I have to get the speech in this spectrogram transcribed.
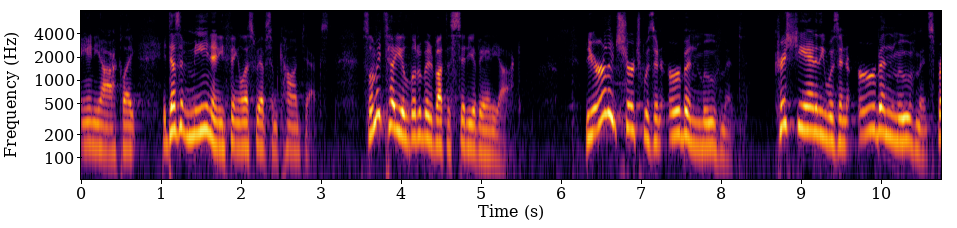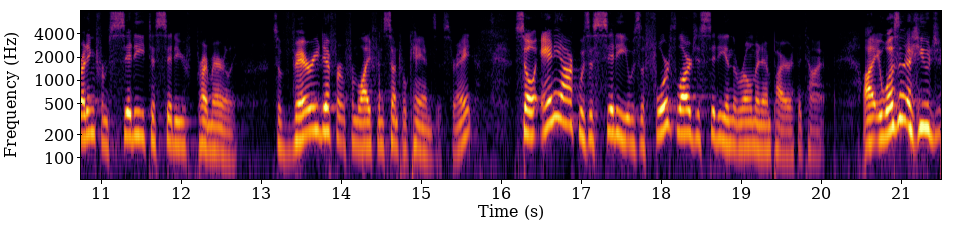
Antioch. Like, it doesn't mean anything unless we have some context. So let me tell you a little bit about the city of Antioch. The early church was an urban movement. Christianity was an urban movement, spreading from city to city primarily. So, very different from life in central Kansas, right? So, Antioch was a city, it was the fourth largest city in the Roman Empire at the time. Uh, it wasn't a huge,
